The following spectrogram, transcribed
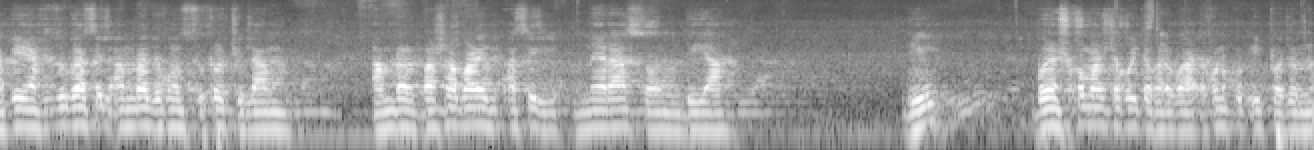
আগে এক যুগ আছিল, আমরা যখন ছোট ছিলাম আমরা বাসা বাড়ি আছিল নেরা দিয়া। জি? বয়স্ক মানুষে কইতে পারবা এখন এই প্রজন্ম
